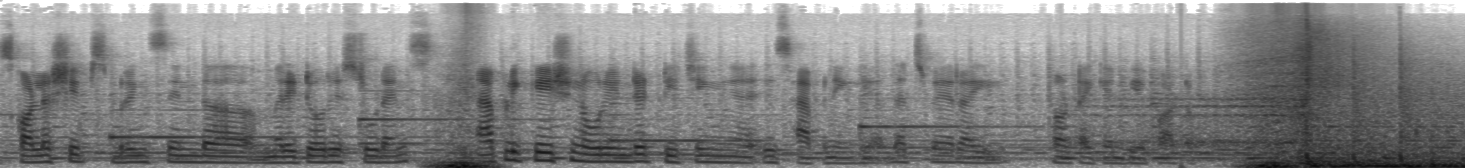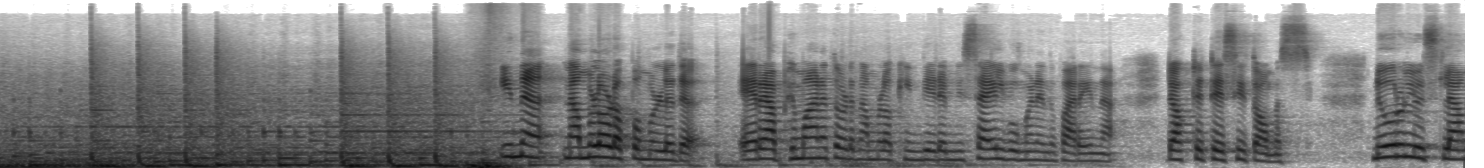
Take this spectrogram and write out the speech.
scholarships brings in the meritorious students application oriented teaching uh, is happening here that's where i thought i can be a part of ഇന്ന് നമ്മളോടൊപ്പമുള്ളത് ഏറെ അഭിമാനത്തോടെ നമ്മളൊക്കെ ഇന്ത്യയുടെ മിസൈൽ വുമൺ എന്ന് പറയുന്ന doctor Tessy Thomas Noorul Islam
